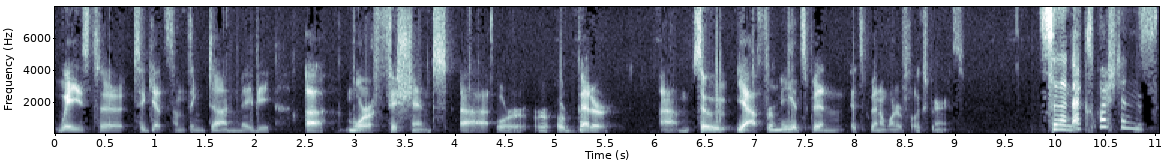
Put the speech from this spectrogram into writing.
ways to to get something done, maybe uh, more efficient uh, or, or, or better. Um, so yeah, for me, it's been it's been a wonderful experience. So the next question's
